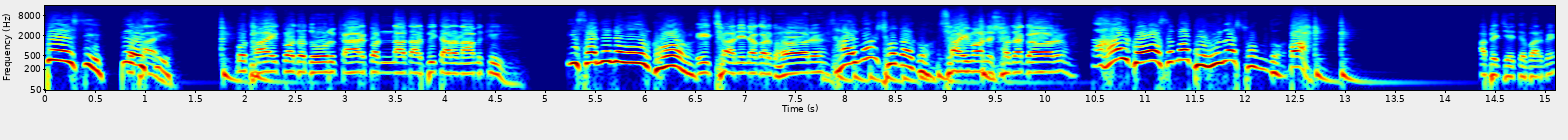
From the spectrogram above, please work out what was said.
পেয়েছি কোথায় পেয়েছি। কোথায়? কত দূর কার কন্যা তার পিতার নাম কি? ঈশানী ঘর। ইচ্ছানীনগর ঘর। সাইমন সদাগর। সাইমন সদাগর। তাহার ঘর আছে মা বেহুলা সুন্দর। বাহ! আপনি যেতে পারবেন?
